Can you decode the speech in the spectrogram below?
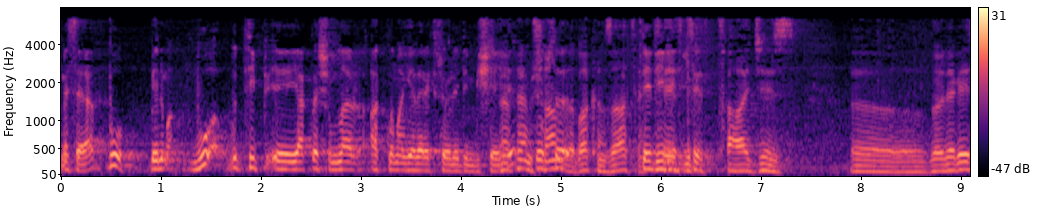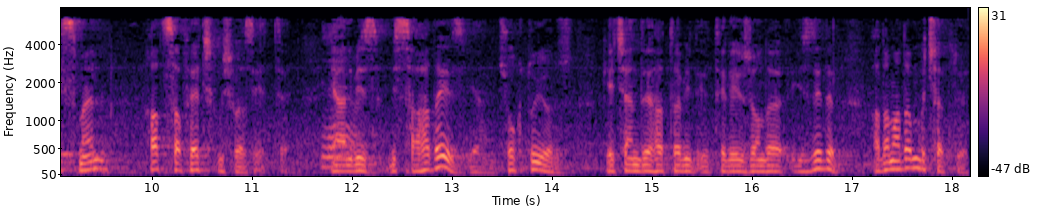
Mesela bu benim bu bu tip e, yaklaşımlar aklıma gelerek söylediğim bir şeydi. Efendim şu Yoksa anda bakın zaten dediğiniz tehdit, gibi. taciz e, böyle resmen hat safhaya çıkmış vaziyette. Yani biz biz sahadayız yani çok duyuyoruz. Geçen de hatta bir televizyonda izledim. Adam adam bıçaklıyor.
